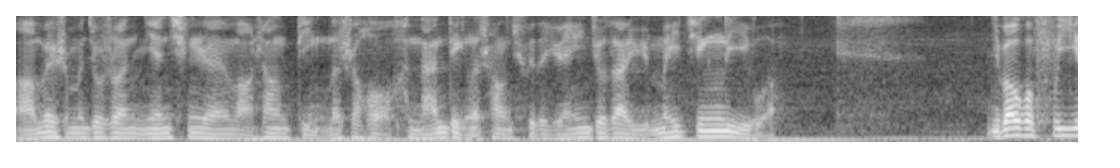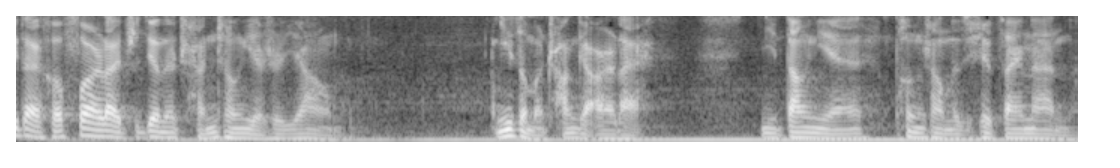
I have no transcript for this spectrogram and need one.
啊，为什么就说年轻人往上顶的时候很难顶得上去的原因，就在于没经历过。你包括富一代和富二代之间的传承也是一样的，你怎么传给二代？你当年碰上的这些灾难呢？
